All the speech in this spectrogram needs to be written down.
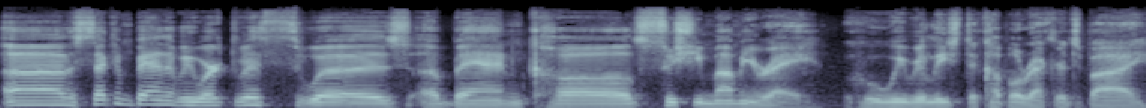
Uh, the second band that we worked with was a band called Sushi Mamire, who we released a couple records by.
